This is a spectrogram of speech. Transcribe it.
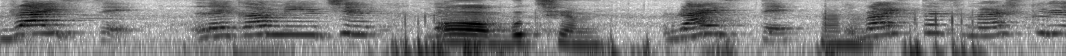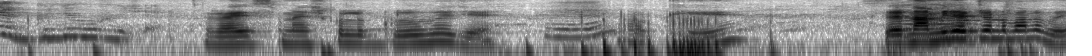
রাইস দে। লাইক আমি হচ্ছে ও বুঝছি আমি। রাইস দে। হুম। রাইসটা স্ম্যাশ করলে গ্লু হয়ে যায়। রাইস স্ম্যাশ করলে গ্রো হয়ে যায়? হুম। ওকে সেটা নামিরার জন্য বানাবে?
